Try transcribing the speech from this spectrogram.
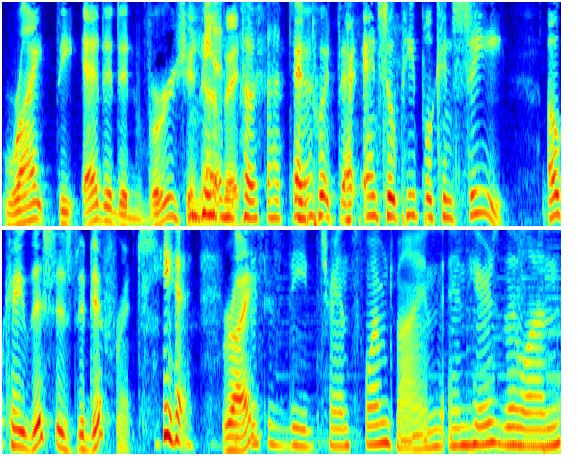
write the edited version of and it post that too. and put that and so people can see okay this is the difference Yeah. Right? This is the transformed mind, and here's the one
